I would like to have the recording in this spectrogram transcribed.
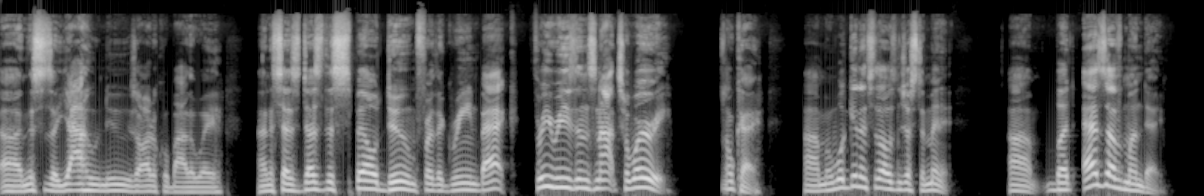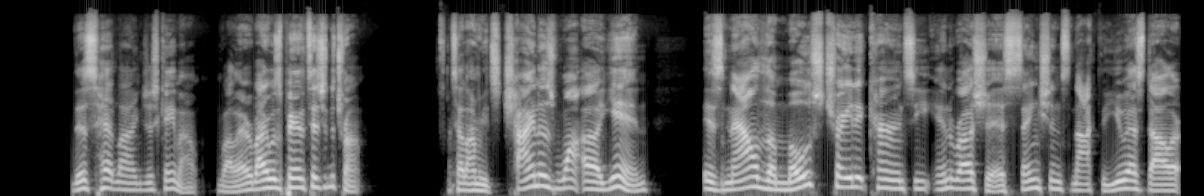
Uh, and this is a Yahoo News article, by the way. And it says, Does this spell doom for the greenback? Three reasons not to worry. Okay. Um, and we'll get into those in just a minute. Um, but as of Monday, this headline just came out while everybody was paying attention to Trump. Headline reads China's uh, yen is now the most traded currency in Russia as sanctions knock the US dollar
